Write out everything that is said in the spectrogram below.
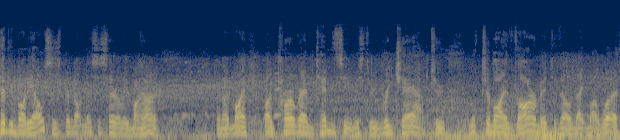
everybody else's, but not necessarily my own. You know, my, my program tendency was to reach out, to look to my environment to validate my worth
